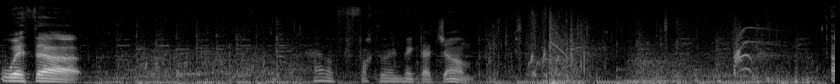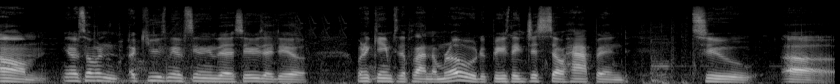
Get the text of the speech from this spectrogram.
with uh how the fuck do I make that jump? Um, you know, someone accused me of stealing the series idea when it came to the Platinum Road because they just so happened to uh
